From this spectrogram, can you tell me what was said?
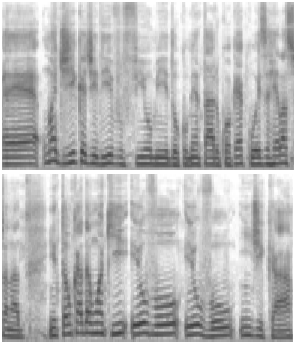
É uma dica de livro, filme, documentário, qualquer coisa relacionado. Então, cada um aqui eu vou eu vou indicar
